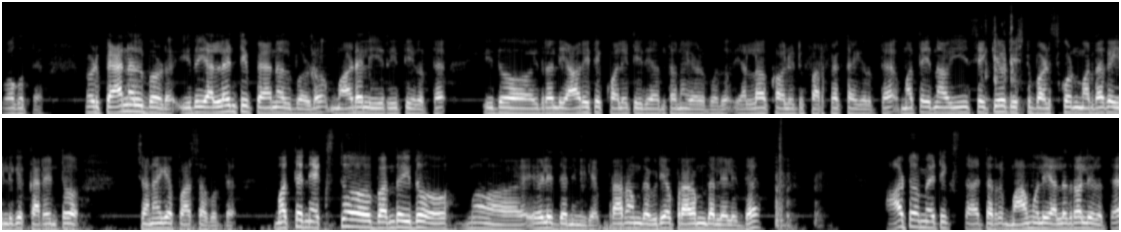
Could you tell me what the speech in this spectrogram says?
ಹೋಗುತ್ತೆ. ನೋಡಿ, ಪ್ಯಾನಲ್ ಬೋರ್ಡ್, ಇದು L N T panel board model ಈ ರೀತಿ ಇರುತ್ತೆ. ಇದು ಇದರಲ್ಲಿ ಯಾವ ರೀತಿ ಕ್ವಾಲಿಟಿ ಇದೆ ಅಂತಲೂ ಹೇಳ್ಬೋದು. ಎಲ್ಲ ಕ್ವಾಲಿಟಿ ಪರ್ಫೆಕ್ಟಾಗಿರುತ್ತೆ ಮತ್ತು ನಾವು ಈ ಸೆಕ್ಯೂರಿಟಿ ಇಷ್ಟು ಬಳಸ್ಕೊಂಡು ಮಾಡಿದಾಗ ಇಲ್ಲಿಗೆ ಕರೆಂಟು ಚೆನ್ನಾಗೇ ಪಾಸ್ ಆಗುತ್ತೆ. ಮತ್ತು ನೆಕ್ಸ್ಟು ಬಂದು ಇದು ಹೇಳಿದ್ದೆ ನಿಮಗೆ, ಪ್ರಾರಂಭದ ವಿಡಿಯೋ ಪ್ರಾರಂಭದಲ್ಲಿ ಹೇಳಿದ್ದೆ. ಆಟೋಮ್ಯಾಟಿಕ್ ಸ್ಟಾರ್ಟರ್ ಮಾಮೂಲಿ ಎಲ್ಲದರಲ್ಲಿರುತ್ತೆ.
